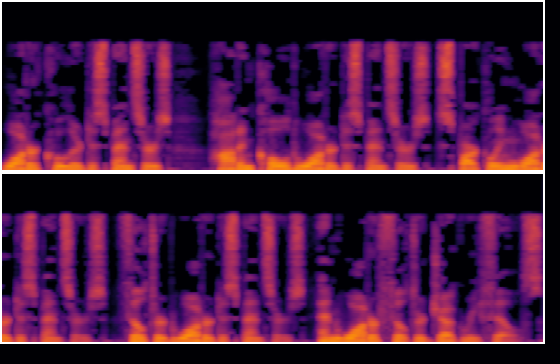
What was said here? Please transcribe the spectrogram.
water cooler dispensers, hot and cold water dispensers, sparkling water dispensers, filtered water dispensers, and water filter jug refills.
